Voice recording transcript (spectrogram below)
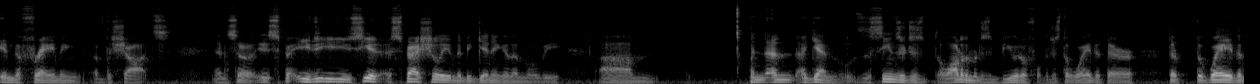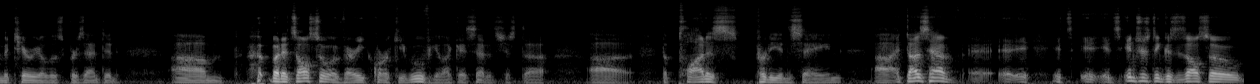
in the framing of the shots. And so you, you see it especially in the beginning of the movie. Um, and then again, the scenes are just a lot of them are just beautiful. Just the way that they're the the way the material is presented. Um, but it's also a very quirky movie. Like I said, it's just uh, uh, the plot is pretty insane. Uh, it does have it, it's it, it's interesting because it's also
